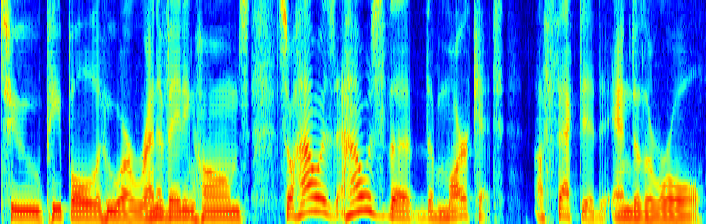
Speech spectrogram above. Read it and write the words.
to people who are renovating homes. So how is how is the the market affected end of the roll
